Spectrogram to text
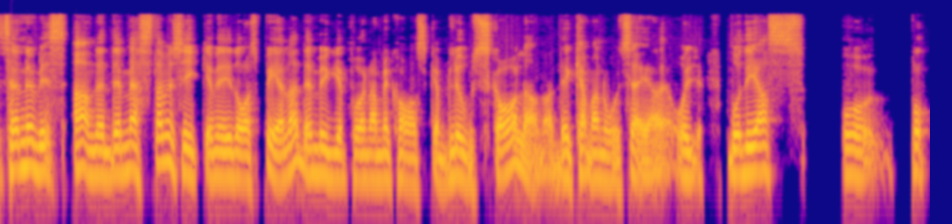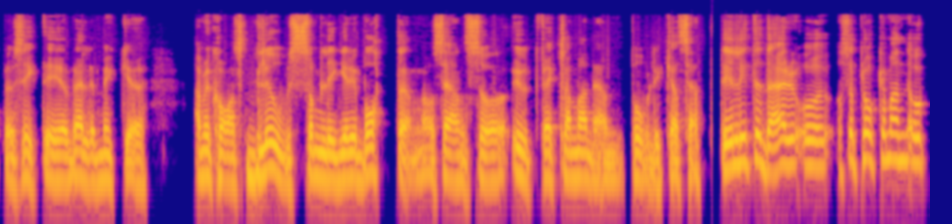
Sen är vi, det mesta musiken vi idag spelar den bygger på den amerikanska bluesskalan, det kan man nog säga. Och både jazz och popmusik, det är väldigt mycket amerikansk blues som ligger i botten och sen så utvecklar man den på olika sätt. Det är lite där och, och så plockar man upp,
